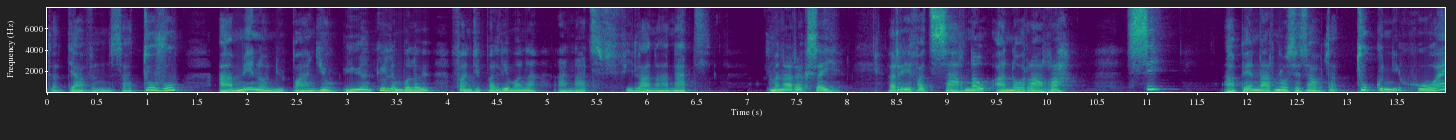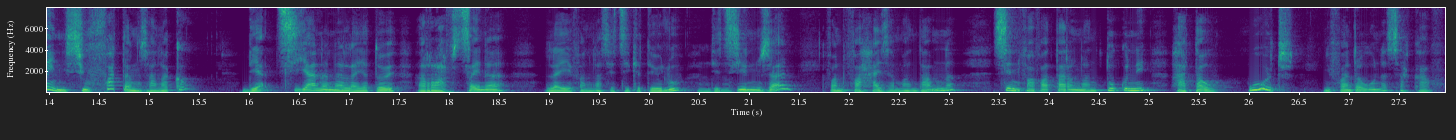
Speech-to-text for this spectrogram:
tadiavin'ny zatovo hameno an'io bangy io io ihany koa ilay mbola hoe fandriampahalemana anaty sy filàna anaty manarak'izay rehefa tsy zarinao anao raharaha sy ampianarinao izay zavatra tokony ho hainy sy ho fatany zanakao dia tsy hanana ilay atao hoe rafitsaina ilay efa nylazaintsika teo aloha mhm. de tsy ino izany fa ny fahaiza mandamina sy ny fahafantarana ny tokony hatao ohatra ny fandrahoana sakafo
